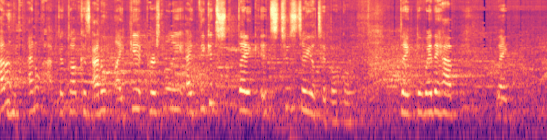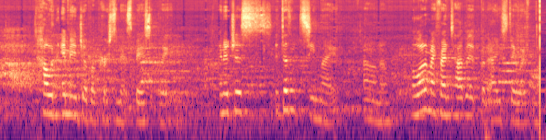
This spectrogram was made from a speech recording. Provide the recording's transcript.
I don't I don't have TikTok because I don't like it personally. I think it's like it's too stereotypical, like the way they have like how an image of a person is basically, and it just it doesn't seem right. I don't know. A lot of my friends have it, but I stay away from it.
